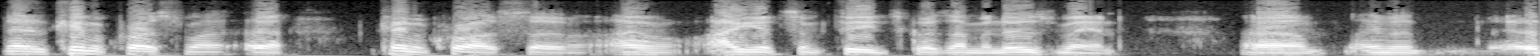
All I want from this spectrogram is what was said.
that came across my uh, came across. Uh, I I get some feeds because I'm a newsman, um, and uh,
